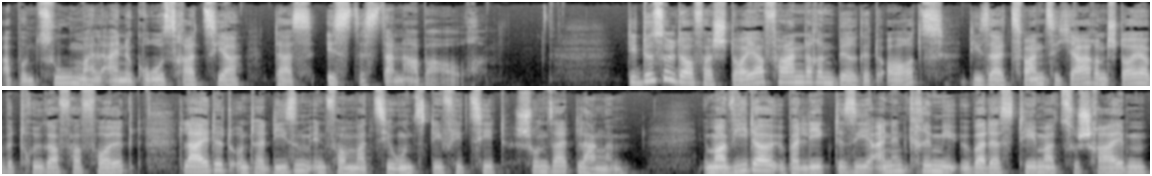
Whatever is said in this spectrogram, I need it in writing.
Ab und zu mal eine Großrazzia, das ist es dann aber auch. Die Düsseldorfer Steuerfahnderin Birgit Orts, die seit 20 Jahren Steuerbetrüger verfolgt, leidet unter diesem Informationsdefizit schon seit langem. Immer wieder überlegte sie, einen Krimi über das Thema zu schreiben.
